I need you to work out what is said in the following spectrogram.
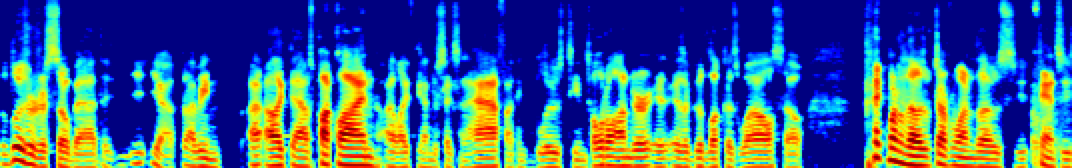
the Blues are just so bad that, yeah, I mean, I, I like the Avs puck line. I like the under six and a half. I think Blues team total under is, is a good look as well. So pick one of those, whichever one of those you fancy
